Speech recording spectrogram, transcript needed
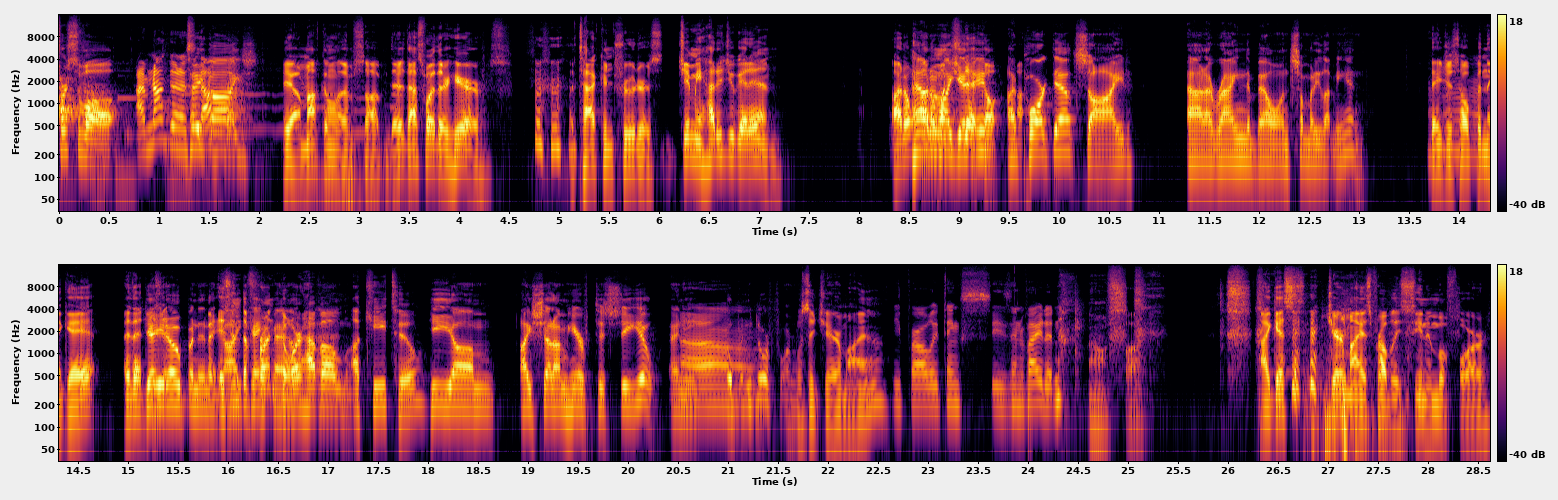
First of all, I'm not gonna Hey, stop them. guys. Yeah, I'm not gonna let them stop. They're, that's why they're here. Attack intruders. Jimmy, how did you get in? I don't. How I don't did I get shtick. in? I'll- I parked outside, and I rang the bell, and somebody let me in. They just opened the gate. Uh, that- Gate isn't- opened, and the isn't guy the front door have a, a key too? He, um, I said I'm here to see you, and he opened the door for me. Was it Jeremiah? He probably thinks he's invited. Oh fuck. I guess Jeremiah's probably seen him before.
